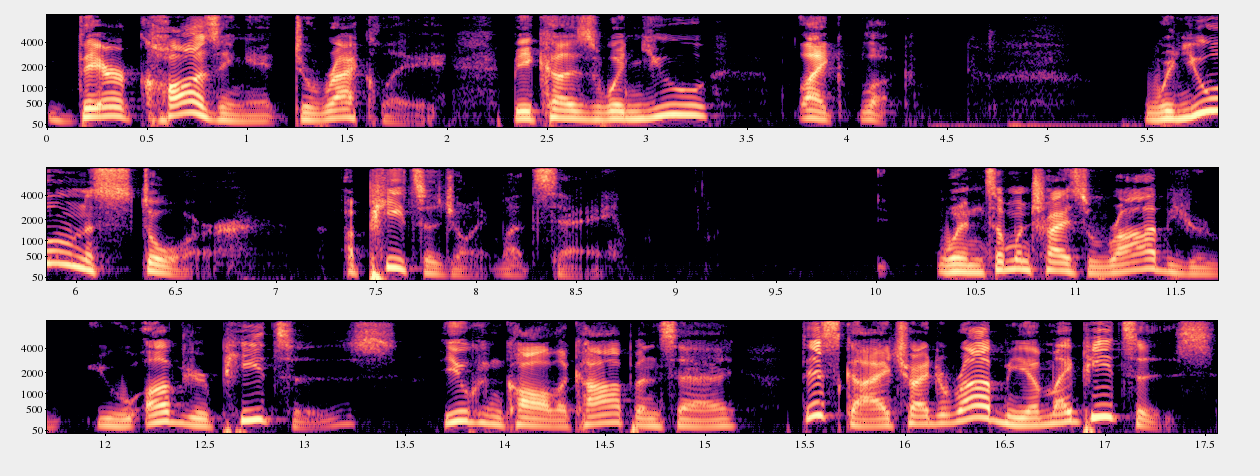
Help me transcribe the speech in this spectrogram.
they're causing it directly because when you like look, when you own a store, a pizza joint, let's say, when someone tries to rob you, you of your pizzas, you can call the cop and say, This guy tried to rob me of my pizzas.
